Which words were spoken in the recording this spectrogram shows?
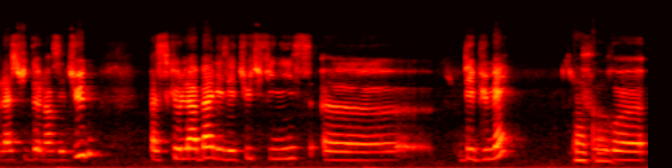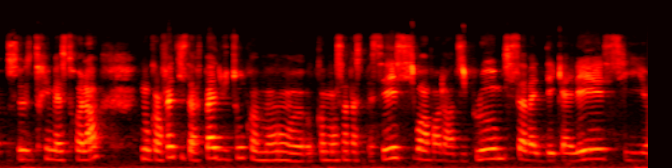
la suite de leurs études parce que là-bas, les études finissent euh, début mai pour euh, ce trimestre-là. Donc en fait, ils savent pas du tout comment, euh, comment ça va se passer, s'ils vont avoir leur diplôme, si ça va être décalé, si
